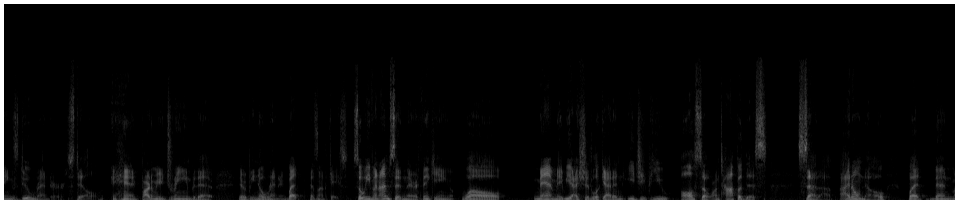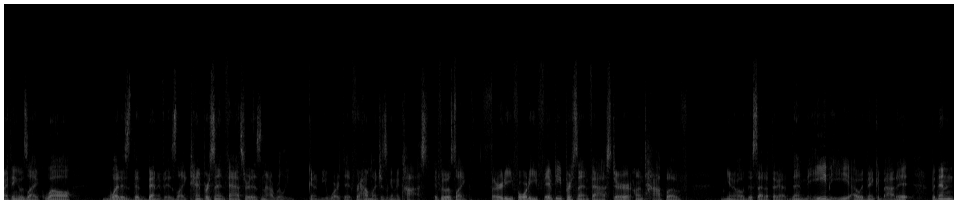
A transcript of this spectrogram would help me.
Things do render still. And part of me dreamed that there would be no rendering, but that's not the case. So even I'm sitting there thinking, well, man, maybe I should look at an eGPU also on top of this setup. I don't know. But then my thing was like, well, what is the benefit? Is like 10% faster? That's not really going to be worth it for how much it's going to cost. If it was like 30, 40, 50% faster on top of, you know, this setup that I got, then maybe I would think about it. But then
